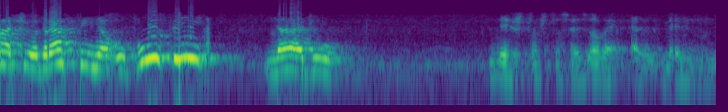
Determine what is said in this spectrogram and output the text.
naći od rastinja u pustinji, nađu nešto što se zove elmen,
